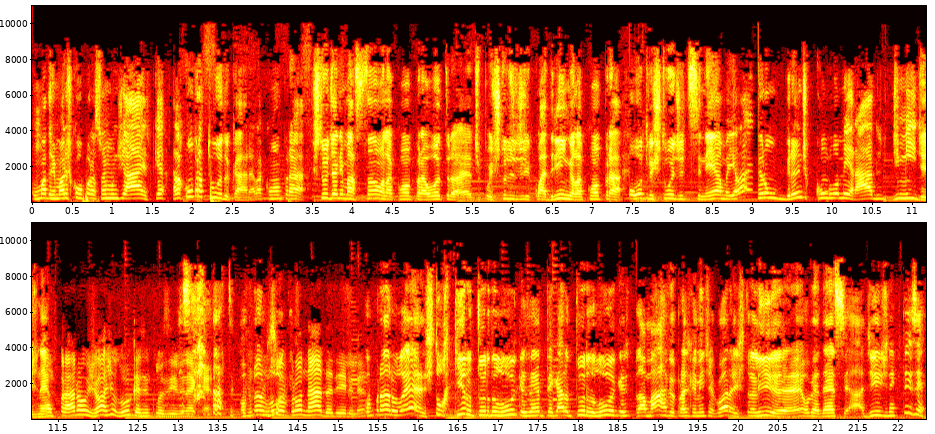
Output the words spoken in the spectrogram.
uma das maiores corporações mundiais, porque ela compra tudo, cara. Ela compra estúdio de animação, ela compra outro, é, tipo, estúdio de quadrinho, ela compra outro estúdio de cinema e ela virou um grande conglomerado de mídias, né? Compraram o Jorge Lucas, inclusive, né, cara? Compraram Não sobrou nada dele, né? Compraram, é, extorquiram tudo do Lucas, né? Pegaram tudo do Lucas. Da Marvel, praticamente agora, a Stan Lee é, obedece à Disney. Quer dizer,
